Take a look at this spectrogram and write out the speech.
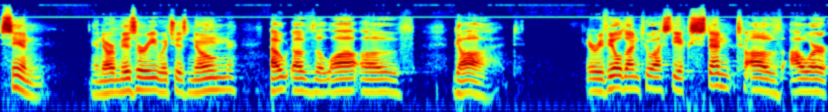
sin and our misery, which is known out of the law of God. It revealed unto us the extent of our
